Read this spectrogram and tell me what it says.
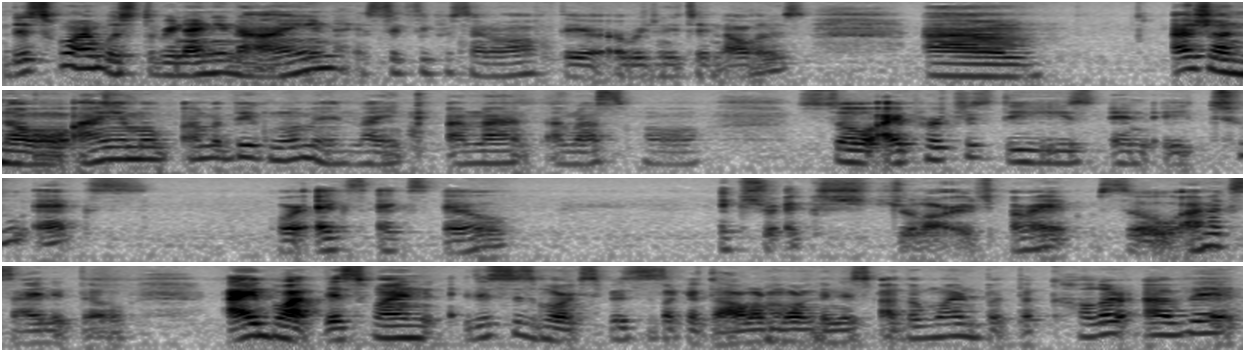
this one was $3.99. It's 60% off. They're originally $10. Um, as y'all know, I am a I'm a big woman. Like I'm not I'm not small. So I purchased these in a 2X or XXL extra extra large. All right? So i'm excited though. I bought this one. This is more expensive. It's like a dollar more than this other one but the color of it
